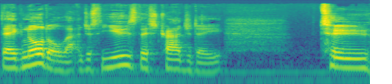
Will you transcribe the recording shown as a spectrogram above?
They ignored all that and just used this tragedy to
